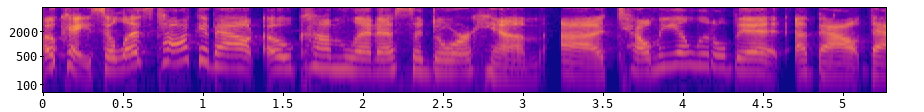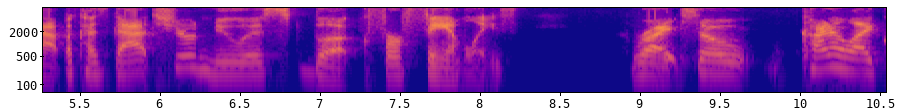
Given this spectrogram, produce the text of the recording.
Okay, so let's talk about Oh Come Let Us Adore Him. Uh, tell me a little bit about that because that's your newest book for families. Right. So kind of like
